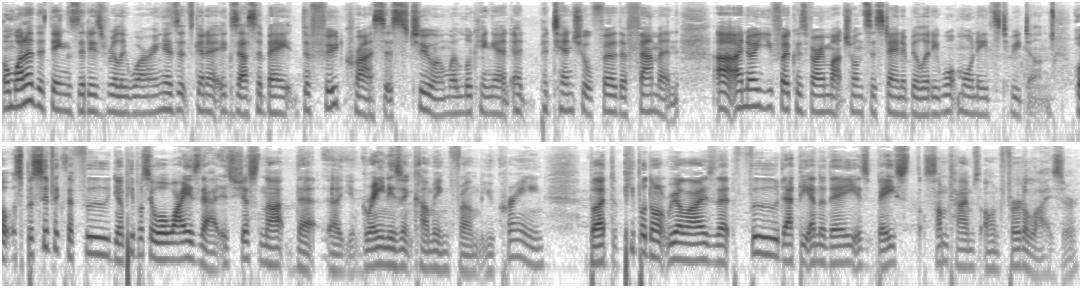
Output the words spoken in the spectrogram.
And one of the things that is really worrying is it's going to exacerbate the food crisis too, and we're looking at, at potential further famine. Uh, I know you focus very much on sustainability. What more needs to be done? Well, specific to food, you know, people say, well, why is that? It's just not that uh, grain isn't coming from Ukraine. But people don't realize that food at the end of the day is based sometimes on fertilizer.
